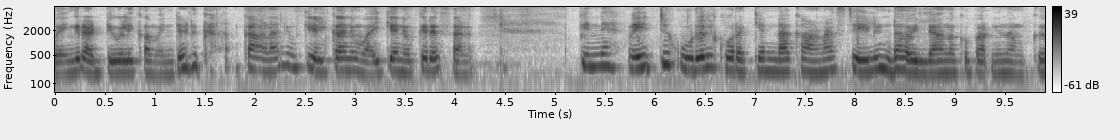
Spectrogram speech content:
ഭയങ്കര അടിപൊളി കമന്റാണ് കാണാനും കേൾക്കാനും വായിക്കാനും ഒക്കെ രസമാണ് പിന്നെ വെയിറ്റ് കൂടുതൽ കുറയ്ക്കണ്ട കാണാൻ സ്റ്റൈൽ ഉണ്ടാവില്ല എന്നൊക്കെ പറഞ്ഞ് നമുക്ക്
